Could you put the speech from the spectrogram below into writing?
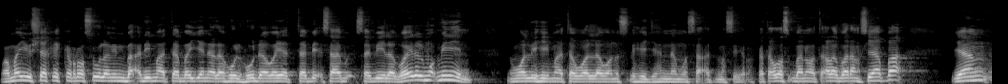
Wa may yushakkikir rasula min ba'di ma tabayyana lahul huda wa yattabi' sabila ghairal mu'minin nuwallihi ma tawalla wa nuslihi jahannam sa'at masir. Kata Allah Subhanahu wa taala barang siapa yang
